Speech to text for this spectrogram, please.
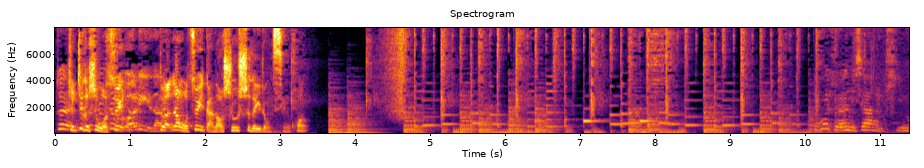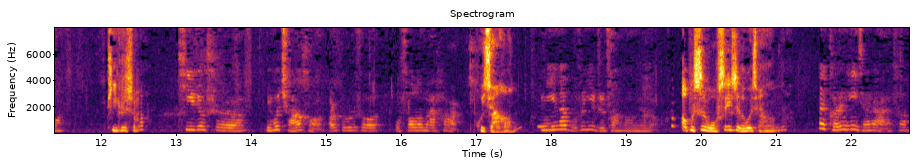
对，就这个是我是最合理的。对啊，让我最感到舒适的一种情况。你会觉得你现在很 T 吗？T 是什么？T 就是你会权衡，而不是说我 follow my heart。会权衡？你应该不是一直权衡的那种。哦，不是，我是一直都会权衡的。那可是你以前是 F 啊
